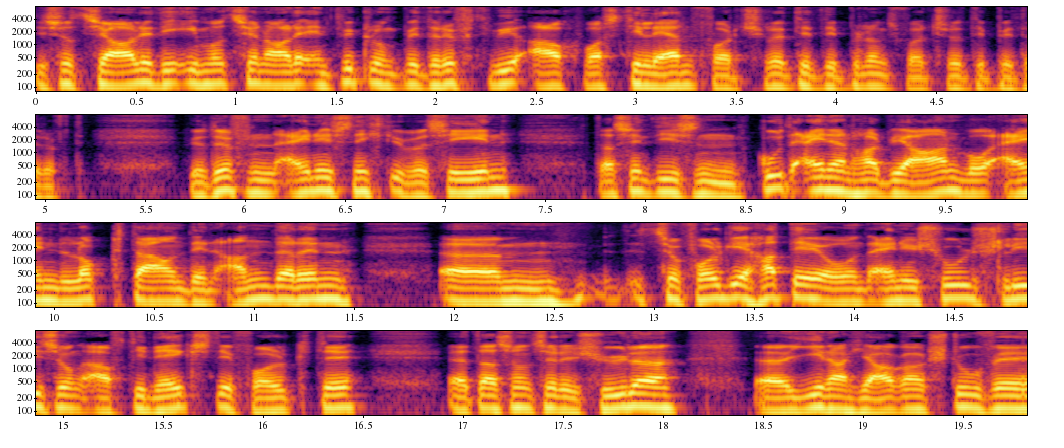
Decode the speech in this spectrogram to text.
die soziale, die emotionale Entwicklung betrifft, wie auch was die Lernfortschritte, die Bildungsfortschritte betrifft. Wir dürfen eines nicht übersehen, dass in diesen gut eineinhalb Jahren, wo ein Lockdown den anderen ähm, zur Folge hatte und eine Schulschließung auf die nächste folgte, äh, dass unsere Schüler äh, je nach Jahrgangsstufe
